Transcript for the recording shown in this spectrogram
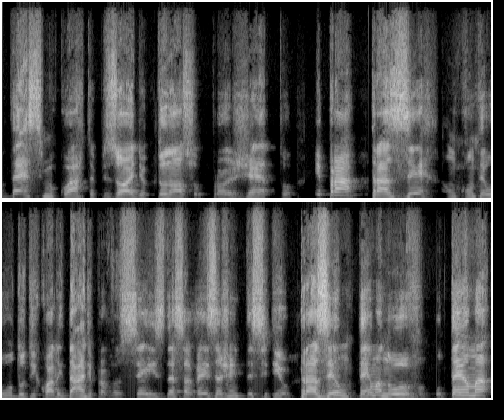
14 episódio do nosso projeto e para trazer um conteúdo de qualidade para vocês, dessa vez a gente decidiu trazer um tema novo. O tema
